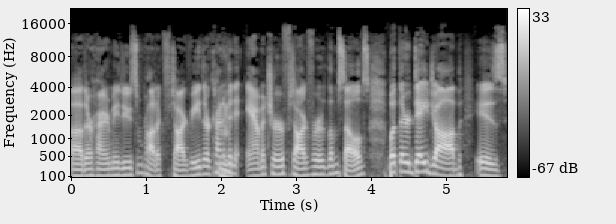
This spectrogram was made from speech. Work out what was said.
uh, they're hiring me to do some product photography. They're kind of Hmm. an amateur photographer themselves, but their day job is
